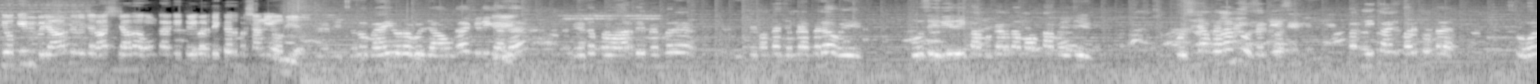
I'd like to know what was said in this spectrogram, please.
ਕਿਉਂਕਿ ਵੀ ਬਾਜ਼ਾਰ ਦੇ ਵਿੱਚ ਰਸ਼ ਜ਼ਿਆਦਾ ਹੋਣ ਕਰਕੇ ਕਈ ਵਾਰ ਦਿੱਕਤ ਪਰੇਸ਼ਾਨੀ ਆਉਂਦੀ ਹੈ। ਹੈ ਤੇ ਚਲੋ ਮੈਂ ਹੀ ਉਹਨਾਂ ਕੋਲ ਜਾਊਂਗਾ ਕਿਹੜੀ ਗੱਲ ਹੈ? ਇਹ ਤਾਂ ਪਰਿਵਾਰ ਦੇ ਮੈਂਬਰ ਹੈ ਜਿੱਥੇ ਬੰਦਾ ਜੰਮਿਆ ਪਹਿਲਾਂ ਹੋਵੇ ਉਸ ਏਰੀਏ ਦੇ ਕੰਮ ਕਰਨ ਦਾ ਮੌਕਾ ਮਿਲ ਜੇ। ਖੁਸ਼ੀਆਂ ਪਹਿਲਾਂ ਵੀ ਹੋ ਸਕਦੀਆਂ ਸੀ ਪਰ ਨੀਕਾਂ 'ਚ ਫ਼ਰਕ ਹੁੰਦਾ ਹੈ। ਸੋ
